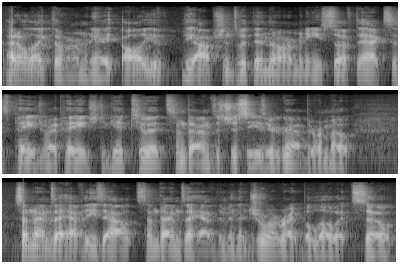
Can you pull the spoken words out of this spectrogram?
I don't like the Harmony. I, all you, the options within the Harmony, you still have to access page by page to get to it. Sometimes it's just easier to grab the remote. Sometimes I have these out, sometimes I have them in the drawer right below it. So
